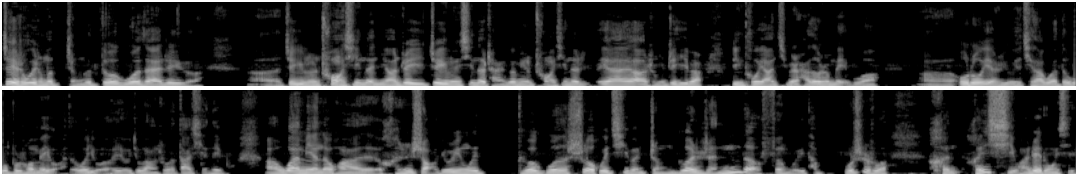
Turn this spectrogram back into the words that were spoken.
这也是为什么整个德国在这个呃这一轮创新的，你像这这一轮新的产业革命创新的 AI 啊什么这些边领头羊，基本上还都是美国。呃，欧洲也是有些其他国家，德国不是说没有，德国有有就刚刚说的大企业内部啊，外面的话很少，就是因为德国的社会气氛，整个人的氛围，他不是说很很喜欢这东西。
